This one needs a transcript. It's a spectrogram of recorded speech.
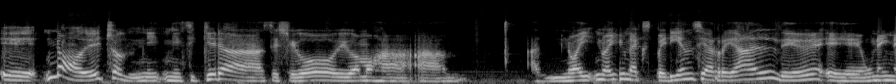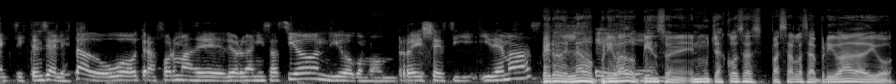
Eh, no, de hecho, ni, ni, siquiera se llegó, digamos, a no hay, no hay una experiencia real de eh, una inexistencia del Estado. Hubo otras formas de, organización, digo, como reyes y, demás. Pero del lado privado, eh, pienso en, muchas cosas, pasarlas a privada, digo,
